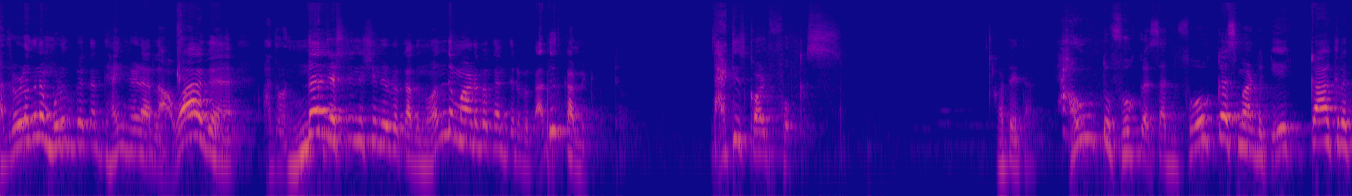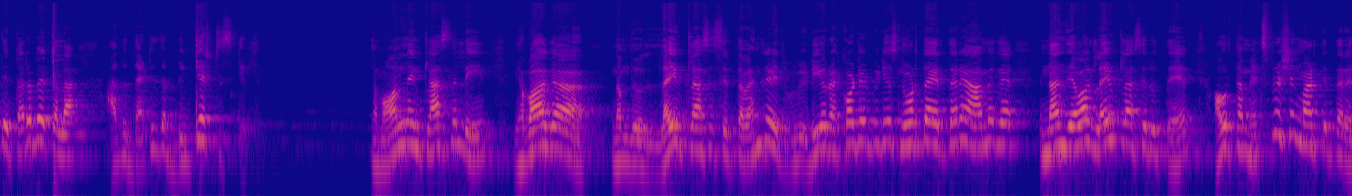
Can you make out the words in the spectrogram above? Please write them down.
ಅದ್ರೊಳಗನೆ ಮುಳುಗ್ಬೇಕಂತ ಹೆಂಗೆ ಹೇಳಾರಲ್ಲ ಅವಾಗ ಅದೊಂದೇ ಡೆಸ್ಟಿನೇಷನ್ ಇರಬೇಕು. ಅದನ್ನ ಒಂದು ಮಾಡ್ಬೇಕಂತ ಇರಬೇಕು. ಅದು commitment that is called focus ಗೊತ್ತಾಯ್ತಾ? ಹೌ ಟು ಫೋಕಸ್ ಅದು ಫೋಕಸ್ ಮಾಡಬೇಕು. ಏಕಾಗ್ರತೆ ತರಬೇಕಲ್ಲ, ಅದು that is the biggest skill ನಮ್ಮ ಆನ್ಲೈನ್ ಕ್ಲಾಸ್ನಲ್ಲಿ ಯಾವಾಗ ನಮ್ಮದು ಲೈವ್ ಕ್ಲಾಸಸ್ ಇರ್ತವೆ. ಅಂದರೆ ವಿಡಿಯೋ ರೆಕಾರ್ಡೆಡ್ ವಿಡಿಯೋಸ್ ನೋಡ್ತಾ ಇರ್ತಾರೆ. ಆಮೇಲೆ ನಂದು ಯಾವಾಗ ಲೈವ್ ಕ್ಲಾಸ್ ಇರುತ್ತೆ, ಅವ್ರು ತಮ್ಮ ಎಕ್ಸ್ಪ್ರೆಷನ್ ಮಾಡ್ತಿರ್ತಾರೆ.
